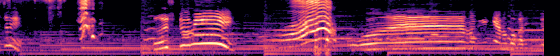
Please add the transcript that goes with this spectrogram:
দুষ্টুমি দুষ্টুমি আমাকে কেন বকা দিচ্ছ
